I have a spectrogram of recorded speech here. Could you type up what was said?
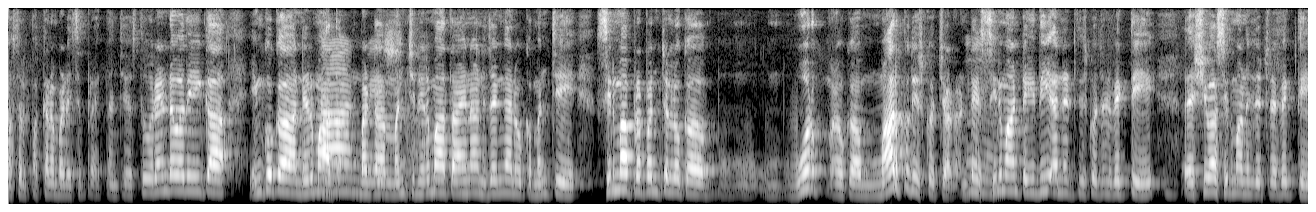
అసలు పక్కన పడేసే ప్రయత్నం చేస్తూ రెండవది ఇంకా ఇంకొక నిర్మాత బట్ మంచి నిర్మాత ఆయన నిజంగానే ఒక మంచి సినిమా ప్రపంచంలో ఒక ఊరు ఒక మార్పు తీసుకొచ్చాడు. అంటే సినిమా అంటే ఇది అన్నట్టు తీసుకొచ్చిన వ్యక్తి అదే శివ సినిమా నుంచి వచ్చిన వ్యక్తి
